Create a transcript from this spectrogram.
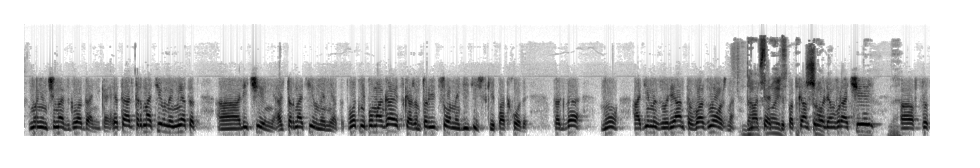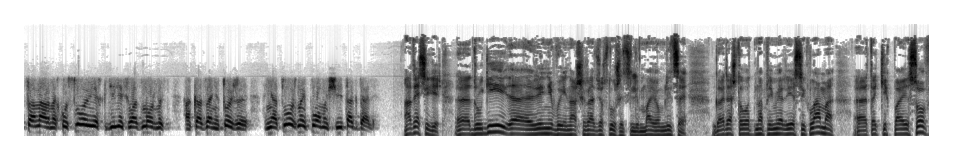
но не начинать с голодания. Это альтернативный метод а, лечения, альтернативный метод. Вот не помогает, скажем, традиционные диетические подходы. Тогда, ну, один из вариантов возможно. Да, но опять-таки под контролем врачей, Да. а, в стационарных условиях, где есть возможность оказания той же неотложной помощи и так далее. Андрей Сергеевич, э, другие э, ленивые наши радиослушатели в моем лице говорят, что вот, например, есть реклама э, таких поясов,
